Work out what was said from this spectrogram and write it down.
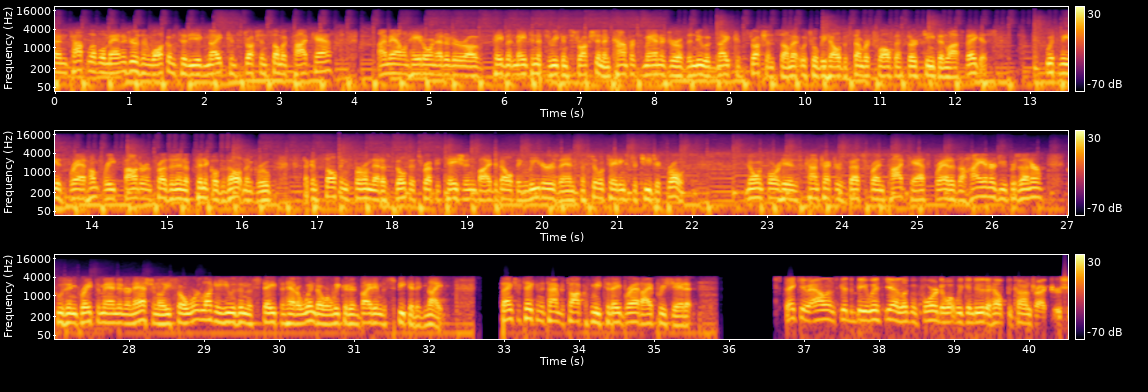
and top level managers, and welcome to the Ignite Construction Summit podcast. I'm Alan Heydorn, editor of Pavement Maintenance and Reconstruction and conference manager of the new Ignite Construction Summit, which will be held December 12th and 13th in Las Vegas. With me is Brad Humphrey, founder and president of Pinnacle Development Group, a consulting firm that has built its reputation by developing leaders and facilitating strategic growth. Known for his Contractor's Best Friend podcast, Brad is a high energy presenter who's in great demand internationally, so we're lucky he was in the States and had a window where we could invite him to speak at Ignite. Thanks for taking the time to talk with me today, Brad. I appreciate it. Thank you, Alan. It's good to be with you and looking forward to what we can do to help the contractors.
